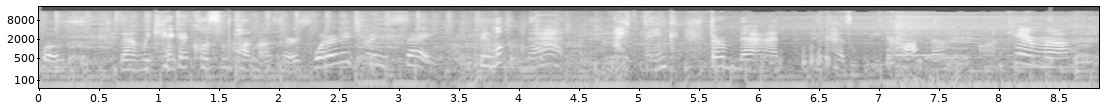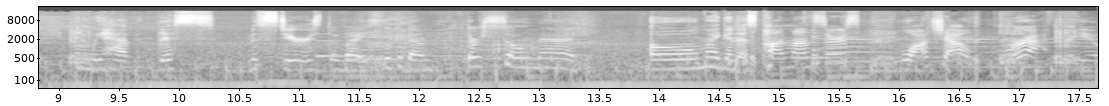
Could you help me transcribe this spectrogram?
close to them. We can't get close to the pond monsters. What are they trying to say? They look mad. I think they're mad because we caught them on camera and we have this mysterious device. Look at them. They're so mad. Oh my goodness, pond monsters, watch out. We're after you.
